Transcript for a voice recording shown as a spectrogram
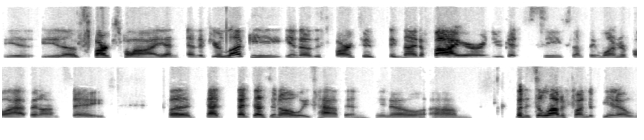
you, you, know, sparks fly. And, and if you're lucky, you know, the sparks ignite a fire and you get to see something wonderful happen on stage. But that, that doesn't always happen, you know. Um, but it's a lot of fun to, you know,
